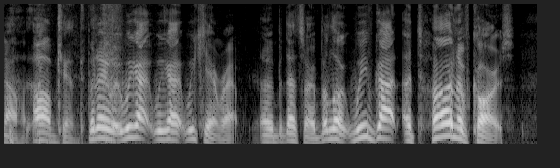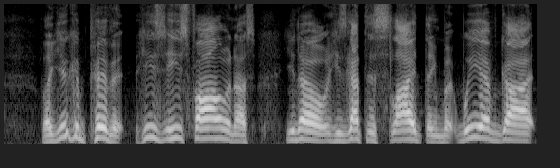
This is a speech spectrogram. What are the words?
No, um, Can't. but anyway, we got we got we can't rap, uh, but that's all right. But look, we've got a ton of cars. Like you can pivot. He's he's following us. You know, he's got this slide thing, but we have got,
